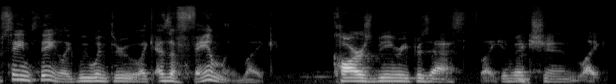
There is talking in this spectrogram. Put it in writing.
same thing. Like we went through like as a family, like cars being repossessed, like mm-hmm. eviction, mm-hmm. like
